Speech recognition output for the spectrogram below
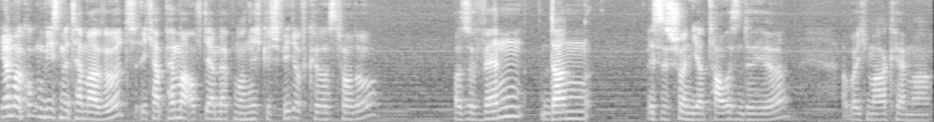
Ja, mal gucken, wie es mit Hammer wird. Ich habe Hammer auf der Map noch nicht gespielt, auf Cursed Hollow. Also wenn, dann ist es schon Jahrtausende her. Aber ich mag Hammer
